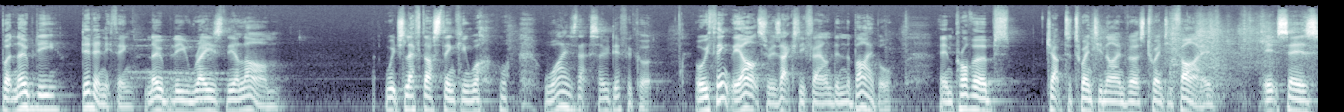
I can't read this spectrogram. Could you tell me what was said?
But nobody did anything, nobody raised the alarm, which left us thinking, well, why is that so difficult? Well, we think the answer is actually found in the Bible. In Proverbs chapter 29, verse 25, it says,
